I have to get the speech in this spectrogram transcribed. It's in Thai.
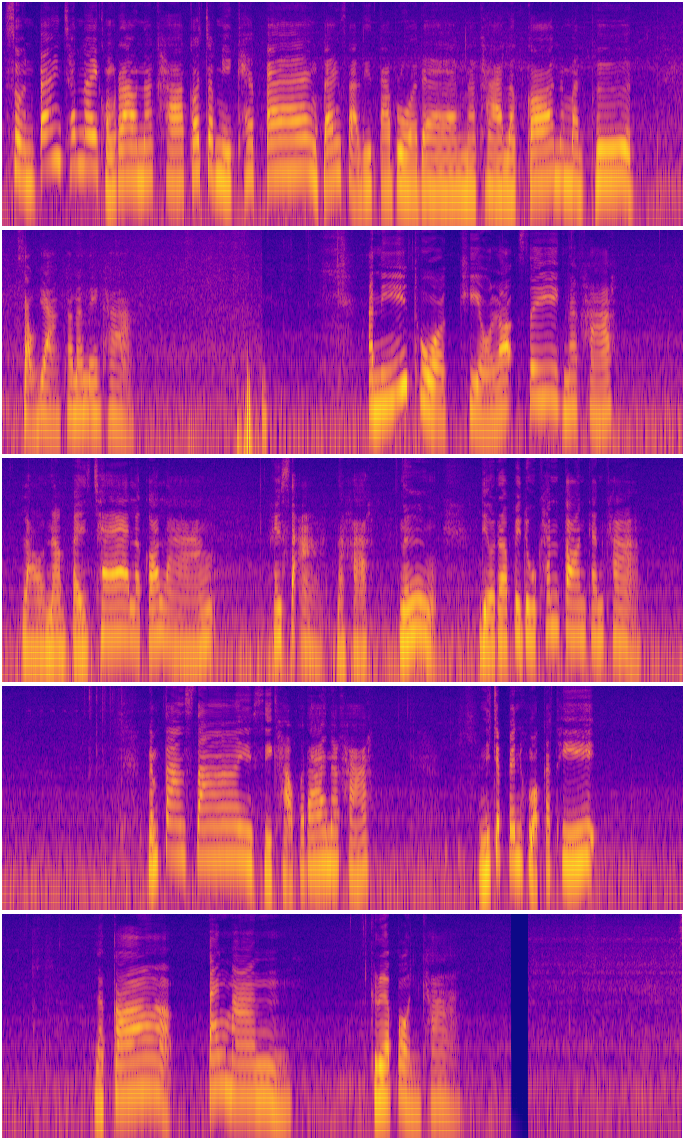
ส่วนแป้งชั้นในของเรานะคะ ก็จะมีแค่แป้ง แป้งสาลีตาบัวแดงนะคะ แล้วก็น้ำมันพืชสองอย่างเท่านั้นเองค่ะ อันนี้ถั่วเขียวเลาะซีกนะคะ เรานำไปแช่แล้วก็ล้างให้สะอาดนะคะนึ่งเดี๋ยวเราไปดูขั้นตอนกันค่ะ น้ำตาลทรายสีขาวก็ได้นะคะ อันนี้จะเป็นหัวกะทิ แล้วก็แป้งมันเกลือป่นค่ะ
